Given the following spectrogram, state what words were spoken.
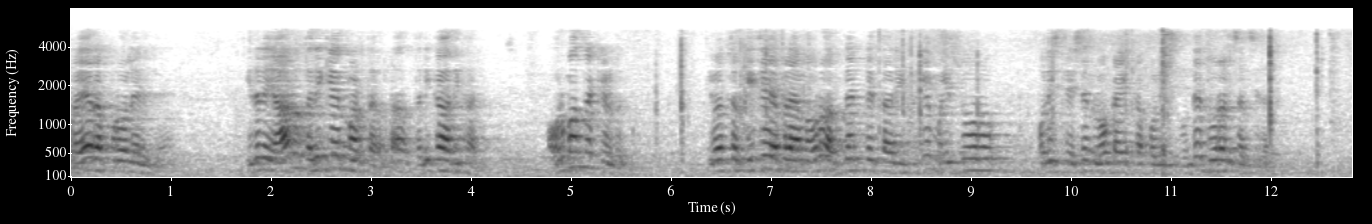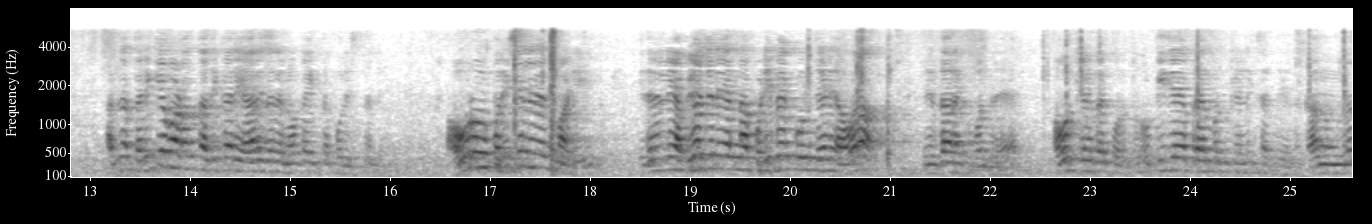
ಪ್ರಯರ್ ಅಪ್ರೂವಲ್ ಏನಿದೆ? ಇದನ್ನು ಯಾರು ತನಿಖೆಯನ್ನು ಮಾಡ್ತಾರಲ್ಲ, ತನಿಖಾಧಿಕಾರಿ, ಅವ್ರು ಮಾತ್ರ ಕೇಳಬೇಕು. ಇವತ್ತು ಟಿ ಜೆ ಅಬ್ರಾಹಿಂ ಅವರು ಹದಿನೆಂಟನೇ ತಾರೀಕಿಗೆ Mysuru police station Lokayukta police ಮುಂದೆ ದೂರನ್ನು ಸಲ್ಲಿಸಿದ್ದಾರೆ ಅದನ್ನ ತನಿಖೆ ಮಾಡುವಂಥ ಅಧಿಕಾರಿ ಯಾರಿದ್ದಾರೆ ಲೋಕಾಯುಕ್ತ ಪೊಲೀಸ್ನಲ್ಲಿ? ಅವರು ಪರಿಶೀಲನೆ ಮಾಡಿ ಇದರಲ್ಲಿ ಅಭಿಯೋಜನೆಯನ್ನು ಪಡಿಬೇಕು ಅಂತ ಹೇಳಿ ಅವರ ನಿರ್ಧಾರಕ್ಕೆ ಬಂದ್ರೆ ಅವ್ರು ಕೇಳಬೇಕು ಹೊರತು. ಟಿ ಜೆ ಅಭಿಪ್ರಾಯ ಬಂದು ಕೇಳಲಿಕ್ಕೆ ಸಾಧ್ಯ ಇಲ್ಲ. ಕಾನೂನು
